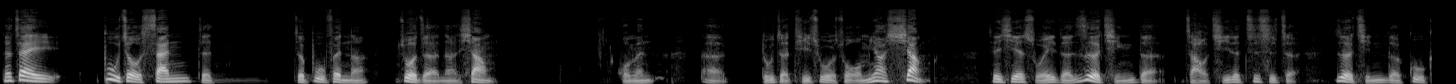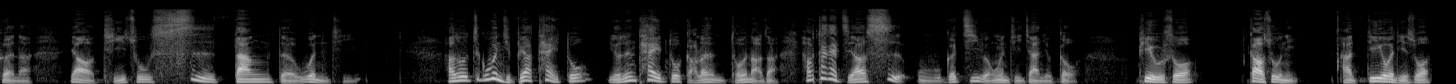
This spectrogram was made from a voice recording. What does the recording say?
那在步骤三的这部分呢，作者呢向我们呃读者提出了说，我们要向这些所谓的热情的。早期的支持者、热情的顾客呢，要提出适当的问题。他说：“这个问题不要太多，有人太多，搞得很头昏脑胀。他说大概只要四五个基本问题，这样就够了。譬如说，告诉你，啊，第一个问题说，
